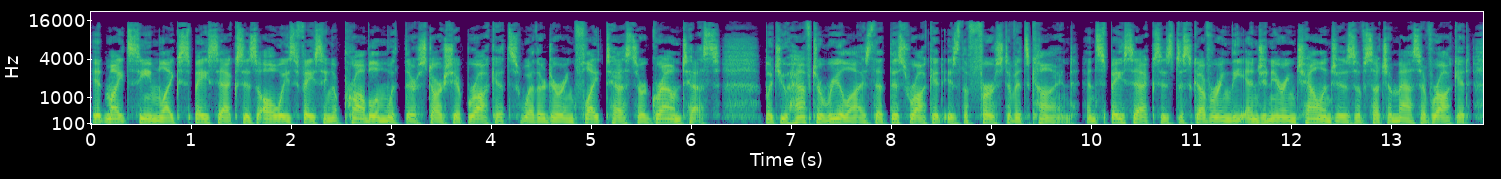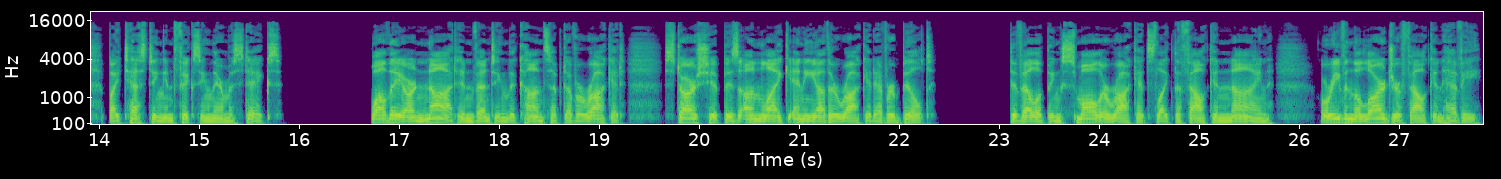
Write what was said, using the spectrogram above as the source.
it might seem like SpaceX is always facing a problem with their Starship rockets, whether during flight tests or ground tests, but you have to realize that this rocket is the first of its kind, and SpaceX is discovering the engineering challenges of such a massive rocket by testing and fixing their mistakes. While they are not inventing the concept of a rocket, Starship is unlike any other rocket ever built. Developing smaller rockets like the Falcon 9, or even the larger Falcon Heavy,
